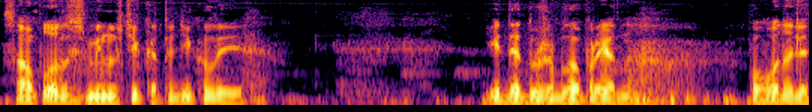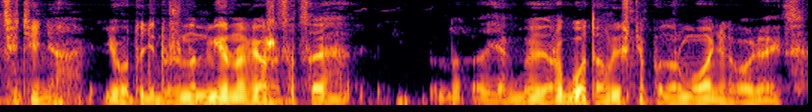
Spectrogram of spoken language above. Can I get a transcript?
Самоплодність мінус тільки тоді, коли йде дуже благоприятна погода для цвітіння. Його тоді дуже надмірно в'яжеться, це якби робота лишня по нормуванню додається.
